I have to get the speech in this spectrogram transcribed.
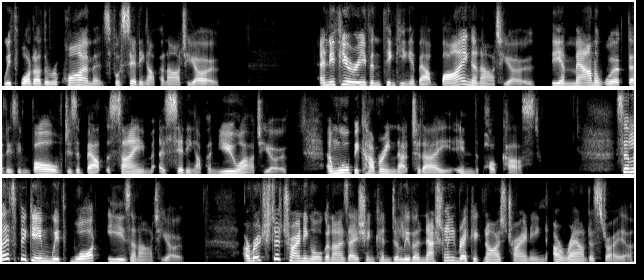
with what are the requirements for setting up an RTO. And if you're even thinking about buying an RTO, the amount of work that is involved is about the same as setting up a new RTO. And we'll be covering that today in the podcast. So let's begin with what is an RTO? A registered training organisation can deliver nationally recognised training around Australia.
